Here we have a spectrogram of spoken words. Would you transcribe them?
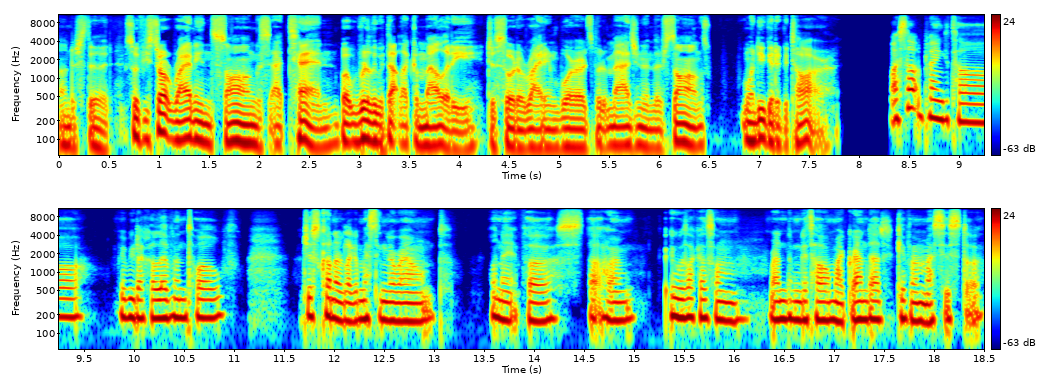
Understood. So if you start writing songs at ten, but really without like a melody, just sort of writing words, but imagining their songs, when do you get a guitar? I started playing guitar maybe like 11, 12, just kind of like messing around on it first at home. It was like a, some random guitar my granddad had given my sister.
